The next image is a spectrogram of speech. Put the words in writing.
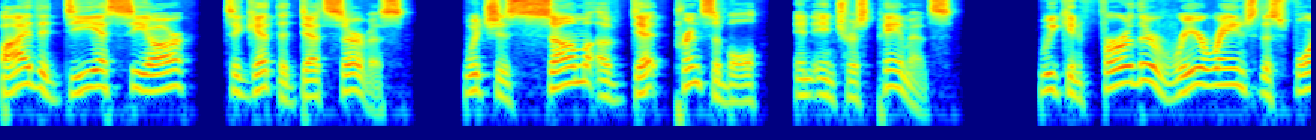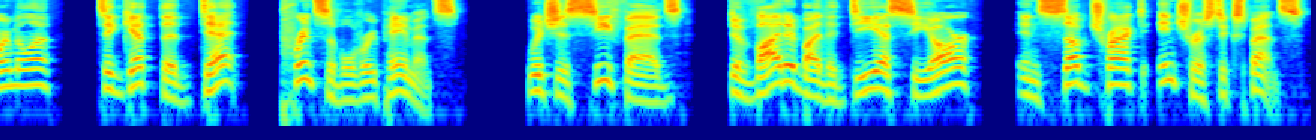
by the DSCR to get the debt service, which is sum of debt principal and interest payments. We can further rearrange this formula to get the debt principal repayments, which is CFADs divided by the DSCR and subtract interest expense.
